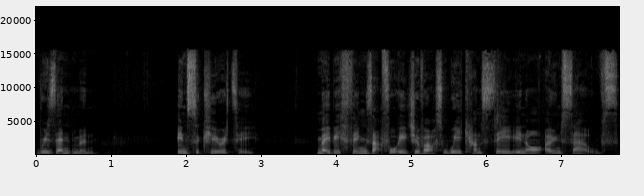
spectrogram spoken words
resentment, insecurity. Maybe things that for each of us we can see in our own selves.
